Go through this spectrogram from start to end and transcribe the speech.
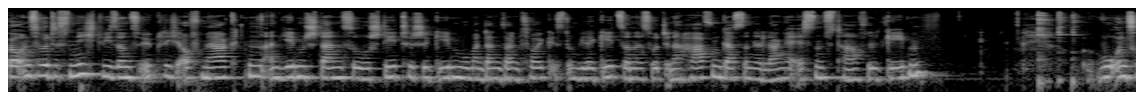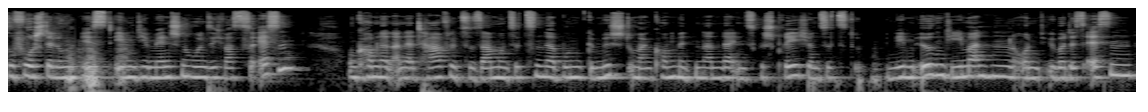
bei uns wird es nicht wie sonst üblich auf Märkten an jedem Stand so Stehtische geben, wo man dann sein Zeug isst und wieder geht, sondern es wird in der Hafengasse eine lange Essenstafel geben, wo unsere Vorstellung ist, eben die Menschen holen sich was zu essen und kommen dann an der Tafel zusammen und sitzen da bunt gemischt und man kommt miteinander ins Gespräch und sitzt neben irgendjemanden und über das Essen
